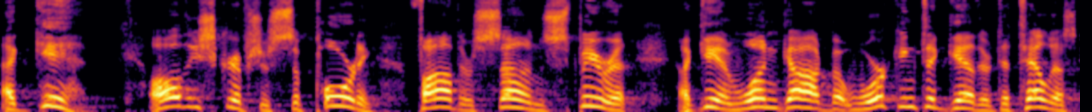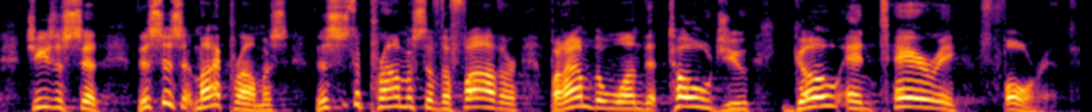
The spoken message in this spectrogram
Again, all these scriptures supporting Father, Son, Spirit, again, one God, but working together to tell us. Jesus said, This isn't my promise, this is the promise of the Father, but I'm the one that told you, go and tarry for it.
